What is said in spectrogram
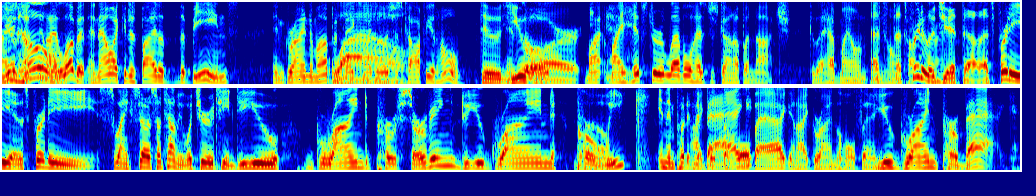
I'm using it, and I love it. And now I can just buy the, the beans and grind them up and make my delicious coffee at home. Dude, And you so are my my hipster level has just gone up a notch because I have my own. That's that's pretty grinder. legit though. That's pretty that's pretty swank. So so tell me, what's your routine? Do you grind per serving? Do you grind per No. week and then put it in I a get the bag? whole bag and I grind the whole thing. You grind per bag.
